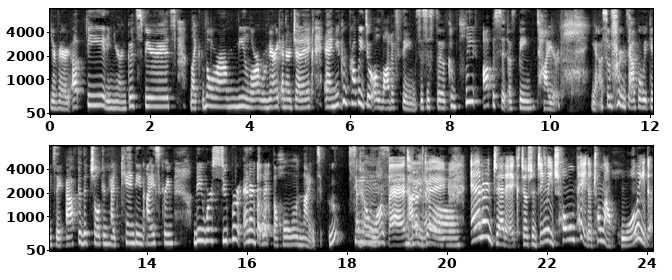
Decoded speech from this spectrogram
you're very upbeat and you're in good spirits. Like Laura, me and Laura were very energetic and you can probably do a lot of things. This is the complete opposite of being tired Yeah. So for example, we can say after the children had candy and ice cream, they were super energetic the whole night. Oops. I don't want that. I know. OK, energetic 就是精力充沛的、充满活力的，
